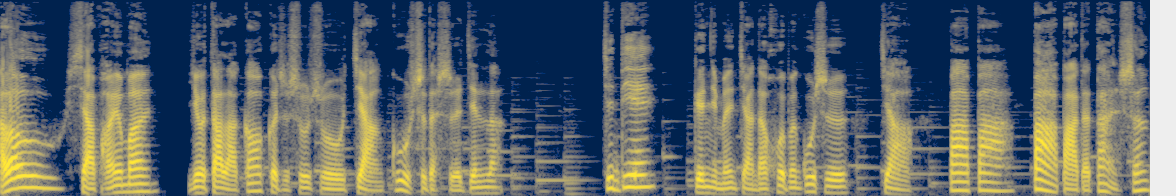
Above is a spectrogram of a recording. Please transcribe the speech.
Hello，小朋友们，又到了高个子叔叔讲故事的时间了。今天给你们讲的绘本故事叫《巴巴爸爸的诞生》。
